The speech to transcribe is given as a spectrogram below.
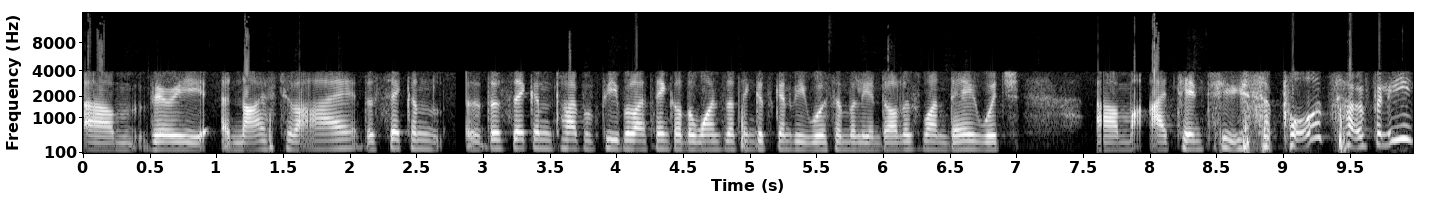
um, very uh, nice to the eye. The second uh, the second type of people I think are the ones I think it's going to be worth a million dollars one day, which um, I tend to support, hopefully.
